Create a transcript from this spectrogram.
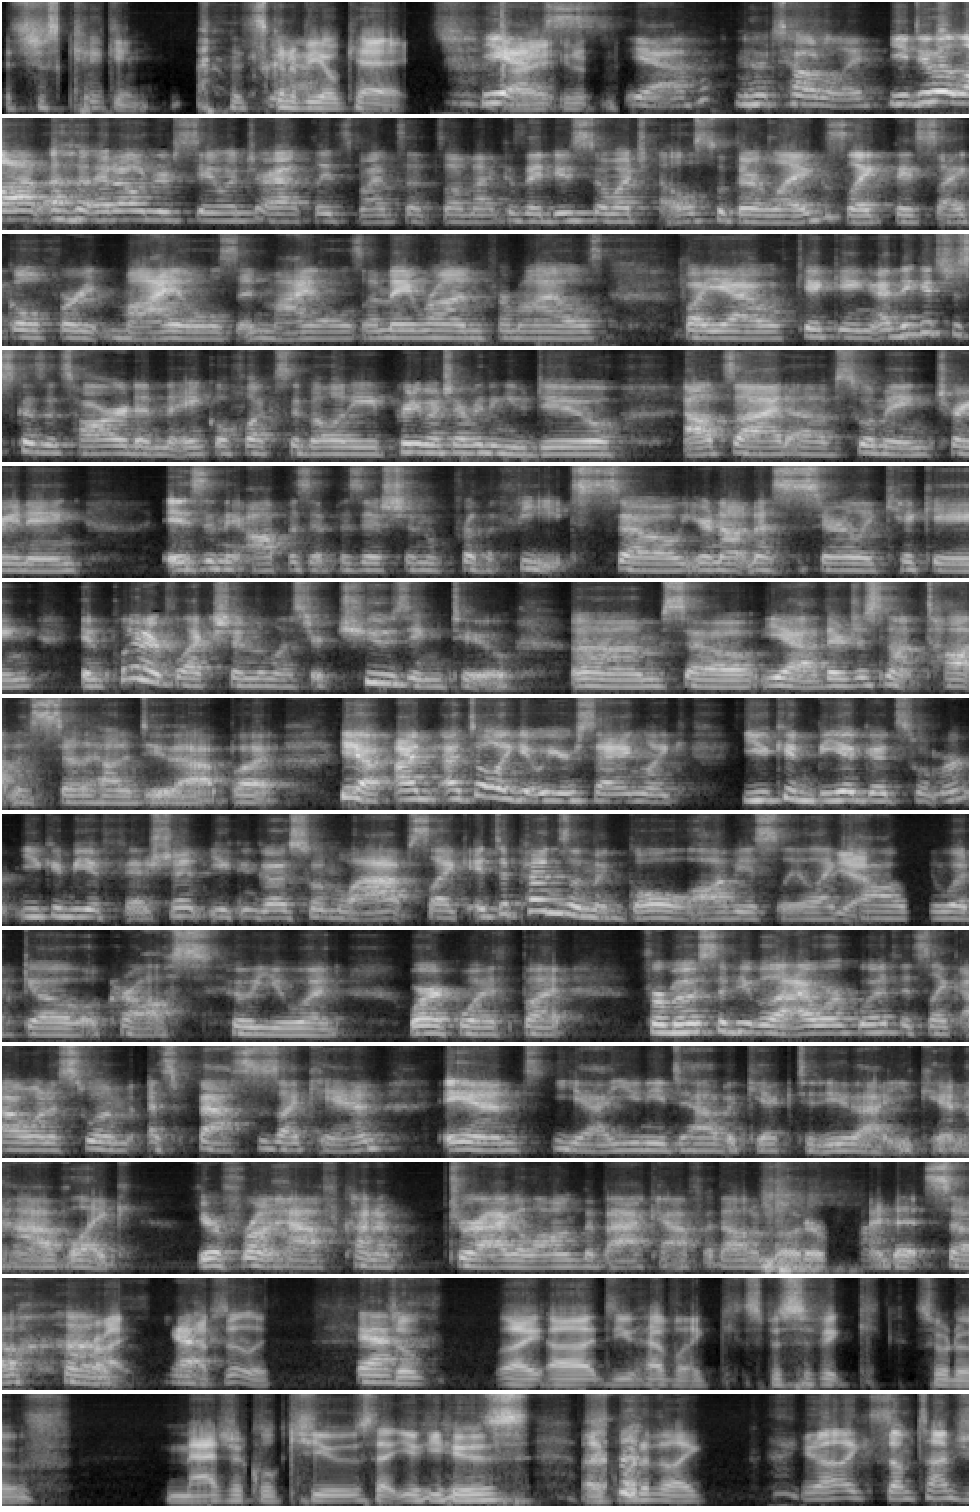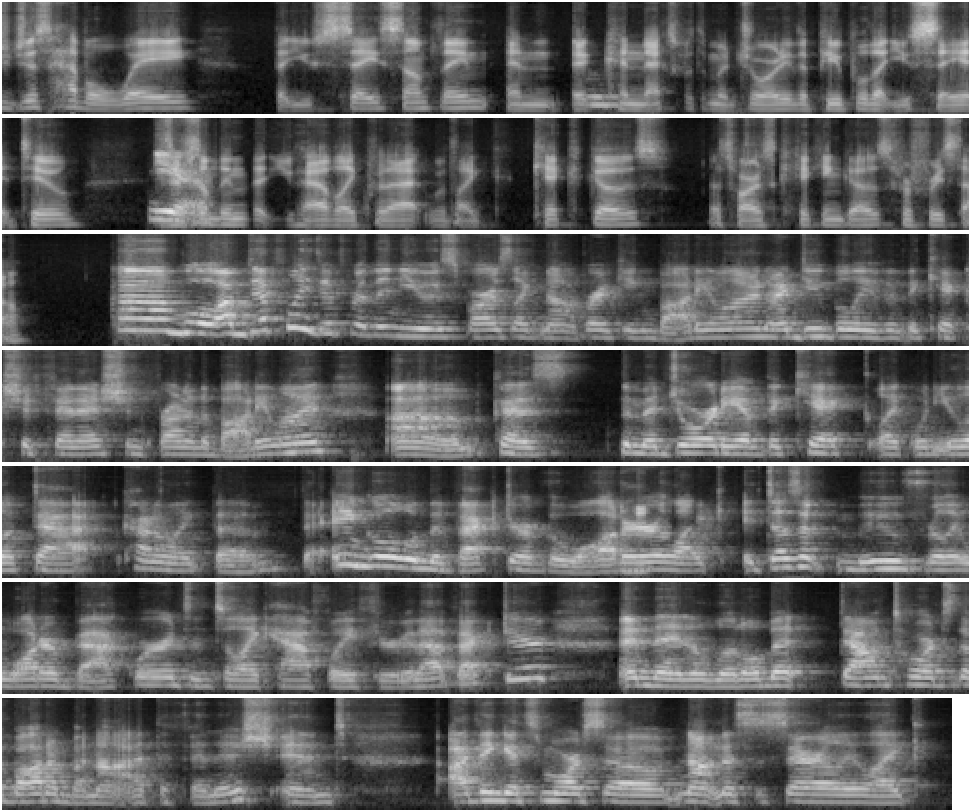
it's just kicking. it's gonna be okay. Yes. Right? Yeah. No, totally. You do a lot. Of, I don't understand what your athletes' mindsets on that because they do so much else with their legs. Like they cycle for miles and miles, and they run for miles. But yeah, with kicking, I think it's just because it's hard and the ankle flexibility. Pretty much everything you do outside of swimming training is in the opposite position for the feet. So you're not necessarily kicking in plantar flexion unless you're choosing to. Um, so yeah, they're just not taught necessarily how to do that. But yeah, I, I totally get what you're saying. Like you can be a good swimmer, you can be efficient, you can go swim laps. Like it depends on the goal, obviously, like yeah. how you would go across who you would work with. But for most of the people that I work with, it's like I want to swim as fast as I can. And yeah, you need to have a kick to do that. You can't have like your front half kind of drag along the back half without a motor behind it. So um, right, yeah, absolutely. Yeah. So like, uh, do you have like specific sort of magical cues that you use? Like, what are the like, you know, like sometimes you just have a way that you say something and it mm-hmm. connects with the majority of the people that you say it to. Is yeah. there something that you have like for that with like kick goes as far as kicking goes for freestyle? Um, well, I'm definitely different than you as far as like not breaking body line. I do believe that the kick should finish in front of the body line um, because the majority of the kick, like when you looked at kind of like the the angle and the vector of the water, mm-hmm. like it doesn't move really water backwards until like halfway through that vector, and then a little bit down towards the bottom, but not at the finish. And I think it's more so not necessarily like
